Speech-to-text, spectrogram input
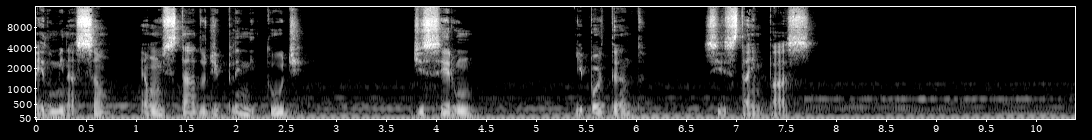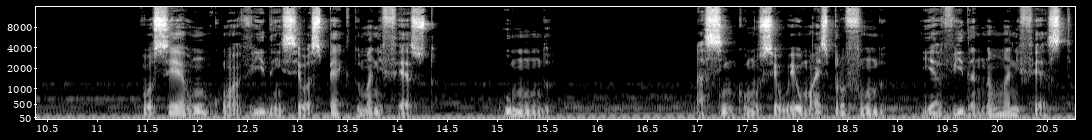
A iluminação é um estado de plenitude, de ser um, e portanto, se está em paz. Você é um com a vida em seu aspecto manifesto, o mundo, assim como o seu eu mais profundo e a vida não manifesta,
